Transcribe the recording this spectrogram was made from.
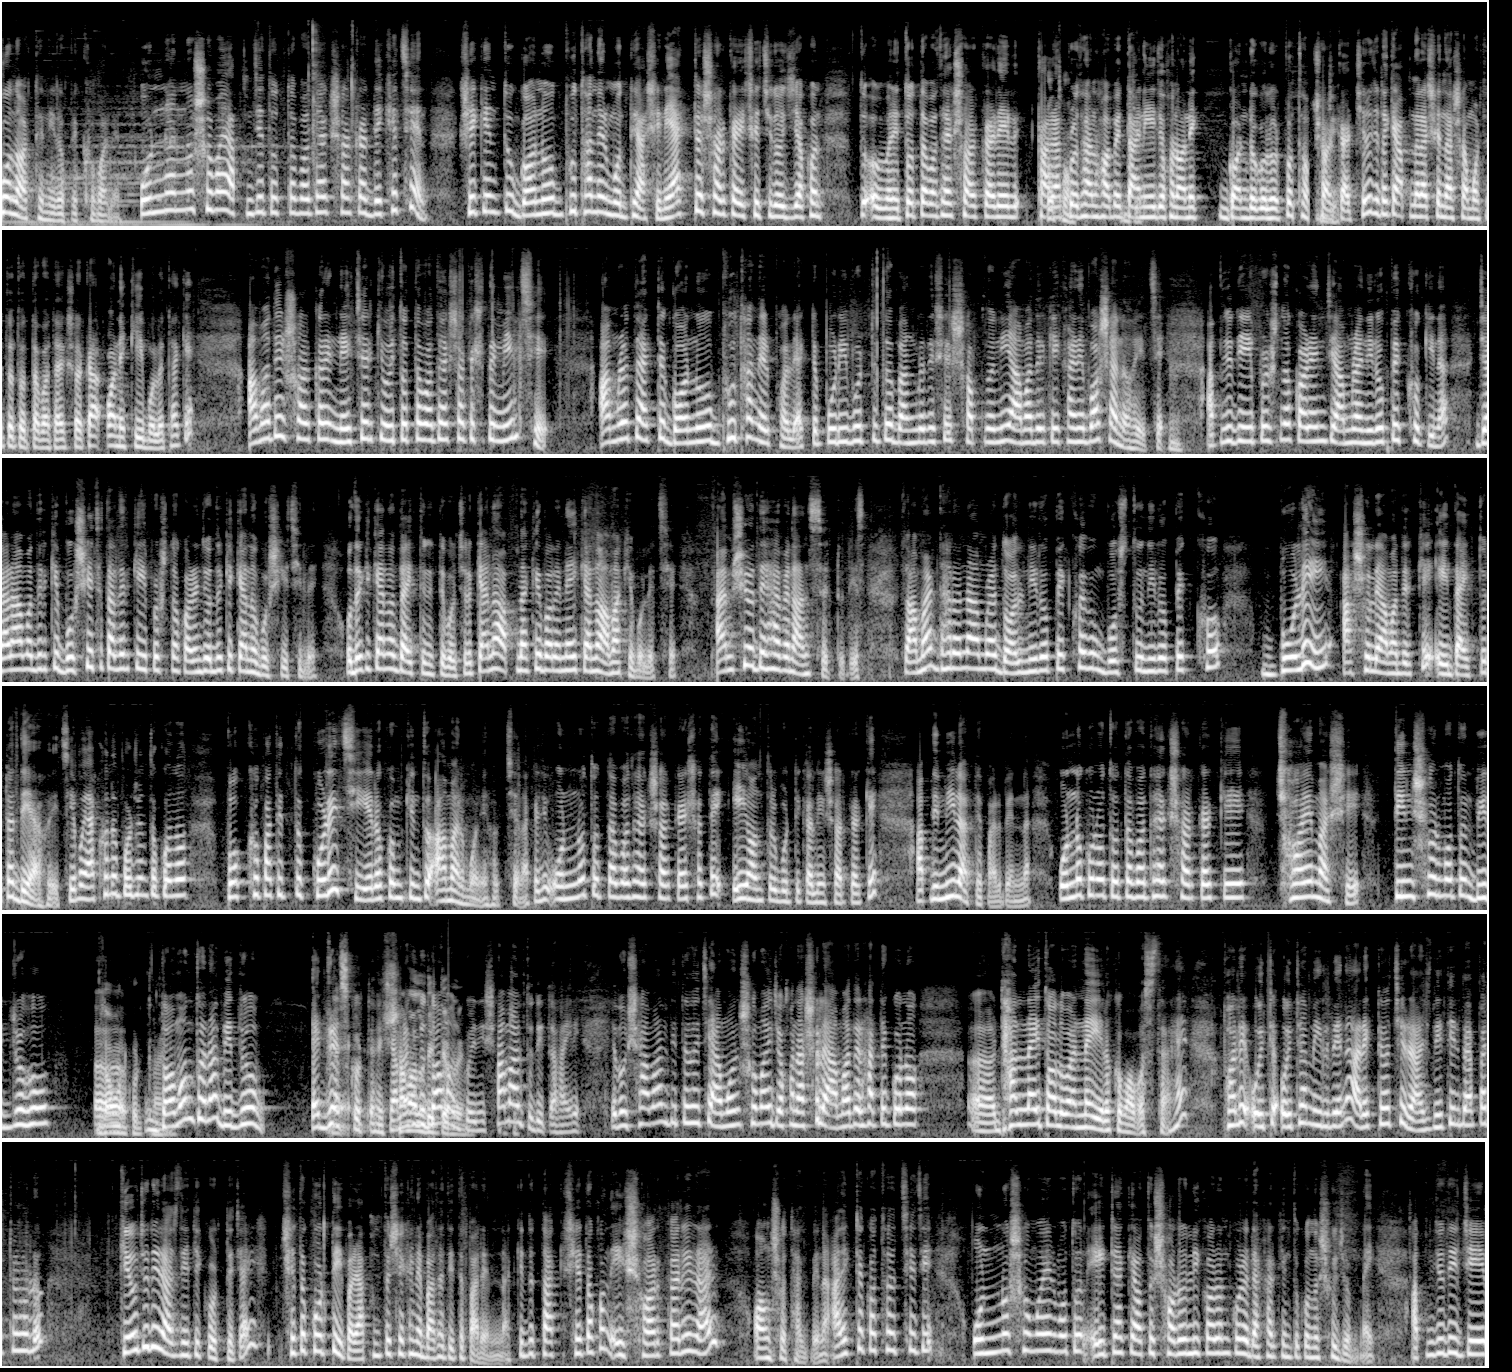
কোন অর্থে নিরপেক্ষ বলেন? অন্যান্য সময় আপনি যে তত্ত্বাবধায়ক সরকার দেখেছেন সে কিন্তু গণ অভ্যুত্থানের মধ্যে আসেনি। একটা সরকার এসেছিল যে যখন মানে তত্ত্বাবধায়ক সরকারের কারা প্রধান হবে তা নিয়ে যখন অনেক গন্ডগোল হল, প্রথম সরকার ছিল যেটাকে আপনারা সেনা সমর্থিত তত্ত্বাবধায়ক সরকার অনেকেই বলে থাকে। আমাদের সরকারের নেচার কি ওই তত্ত্বাবধায়ক সরকারের সাথে মিলছে? আমরা তো একটা গণ অভ্যুত্থানের ফলে একটা পরিবর্তিত বাংলাদেশের স্বপ্ন নিয়ে আমাদেরকে এখানে বসানো হয়েছে। আপনি যদি এই প্রশ্ন করেন যে আমরা নিরপেক্ষ কিনা যারা আমাদেরকে বসিয়েছে তাদেরকে এই প্রশ্ন করেন যে ওদেরকে কেন বসিয়েছিলে? ওদেরকে কেন দায়িত্ব নিতে বলছিল? কেন আপনাকে বলে নাই? কেন আমাকে বলেছে? I am sure they have an answer to this তো আমার ধারণা আমরা দল নিরপেক্ষ এবং বস্তু নিরপেক্ষ বলেই আসলে আমাদেরকে এই দায়িত্বটা দেয়া হয়েছে। এবং এখনও পর্যন্ত কোনো পক্ষপাতিত্ব করেছি এরকম কিন্তু আমার মনে হচ্ছে না। কাজে অন্য তত্ত্বাবধায়ক সরকারের সাথে এই অন্তর্বর্তীকালীন সরকারকে আপনি মিলাতে পারবেন না। অন্য কোনো তত্ত্বাবধায়ক সরকারকে ছয় মাসে তিনশোর মতন বিদ্রোহ দমন তো না বিদ্রোহ অ্যাড্রেস করতে হয়েছে। আমরা কিন্তু দমন করিনি সামাল তো দিতে হয়নি। এবং সামাল দিতে হয়েছে এমন সময় যখন আসলে আমাদের হাতে কোনো ঢাল নাই তলোয়ার নাই এরকম অবস্থা হ্যাঁ? ফলে ওইটা ওইটা মিলবে না। আরেকটা হচ্ছে রাজনীতির ব্যাপারটা হলো, কেউ যদি রাজনীতি করতে চায়, সে তো করতেই পারে। আপনি তো সেখানে বাধা দিতে পারেন না। কিন্তু তা সে তখন এই সরকারের আর অংশ থাকবে না। আরেকটা কথা হচ্ছে যে অন্য সময়ের মতন এইটাকে অত সরলীকরণ করে দেখার কিন্তু কোনো সুযোগ নাই। আপনি যদি যে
